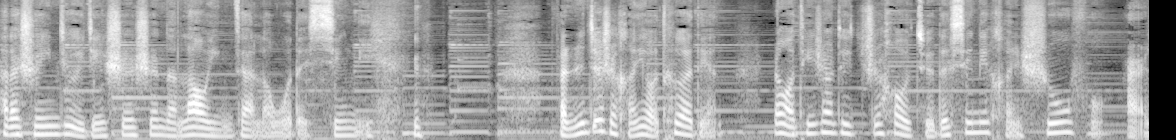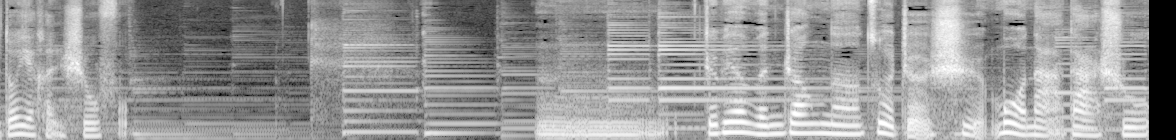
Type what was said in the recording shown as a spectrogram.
他的声音就已经深深的烙印在了我的心里，反正就是很有特点，让我听上去之后觉得心里很舒服，耳朵也很舒服。嗯这篇文章呢，作者是莫那大叔。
